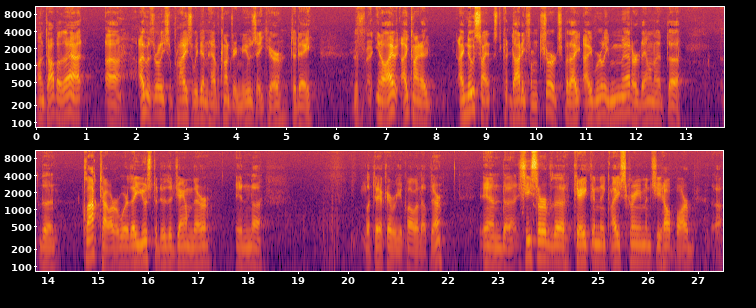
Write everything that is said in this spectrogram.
On top of that, uh, I was really surprised we didn't have country music here today. You know, I, I kind of I knew Dottie from church, but I, I really met her down at uh, the clock tower where they used to do the jam there in uh, what the heck ever you call it up there. And uh, she served the cake and the ice cream, and she helped Barb uh,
